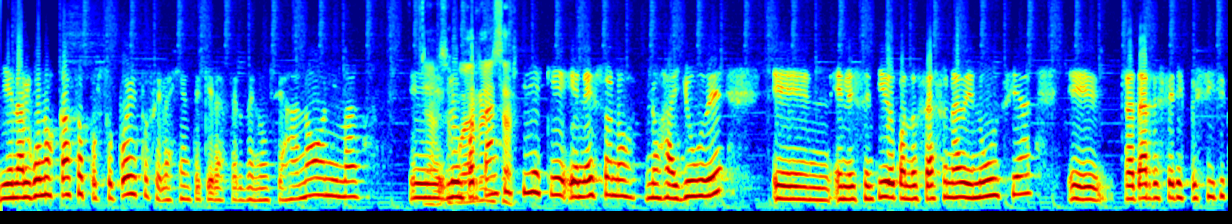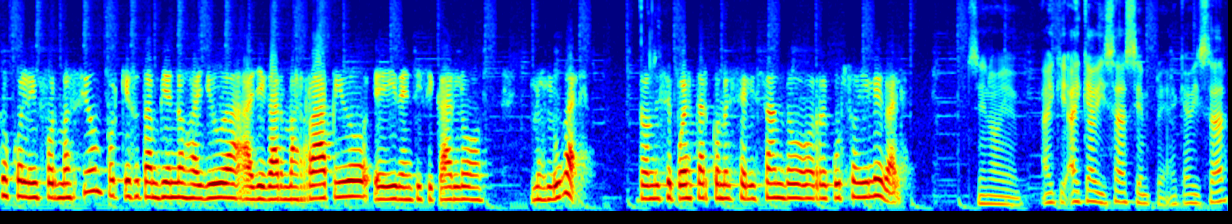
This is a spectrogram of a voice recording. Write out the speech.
y en algunos casos, por supuesto, si la gente quiere hacer denuncias anónimas, eh, lo importante sí es que en eso nos, nos ayude, en, en, el sentido cuando se hace una denuncia, eh, tratar de ser específicos con la información, porque eso también nos ayuda a llegar más rápido e identificar los, los lugares donde se puede estar comercializando recursos ilegales. Sí, no, eh, hay, que, hay que avisar siempre, hay que avisar,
